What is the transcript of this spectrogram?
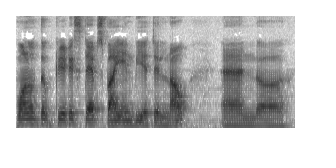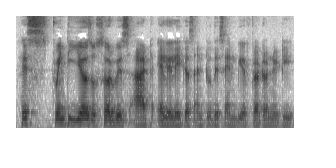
one of the greatest steps by NBA till now, and uh, his 20 years of service at LA Lakers and to this NBA fraternity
